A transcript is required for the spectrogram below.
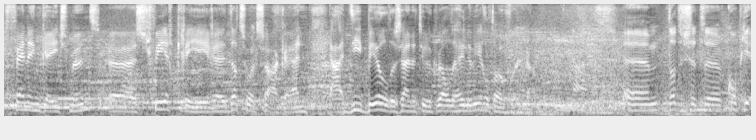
Fan engagement, eh, sfeer creëren, dat soort zaken. En ja, die beelden zijn natuurlijk wel de hele wereld over gegaan. Ehm, dat is het eh, kopje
